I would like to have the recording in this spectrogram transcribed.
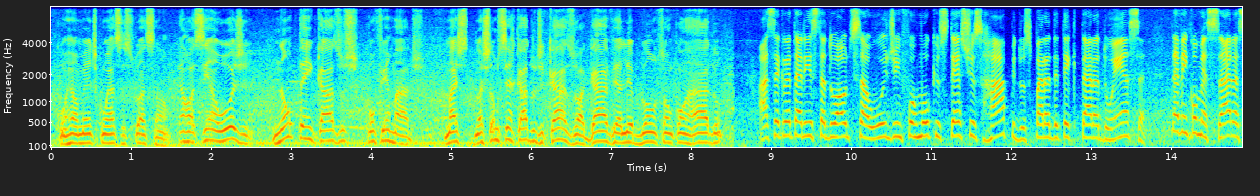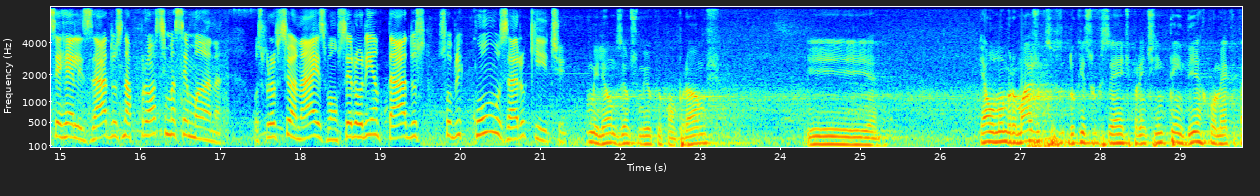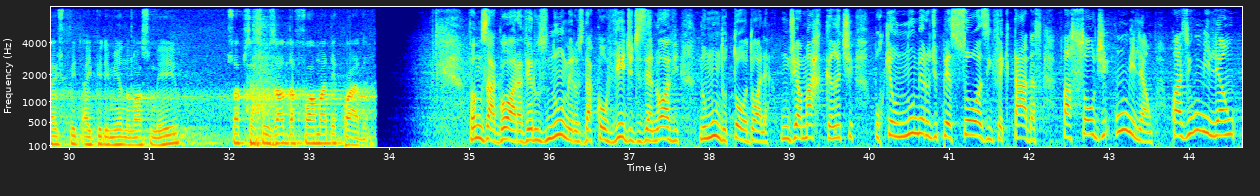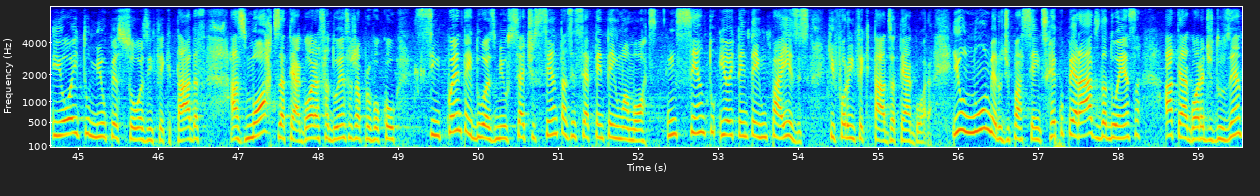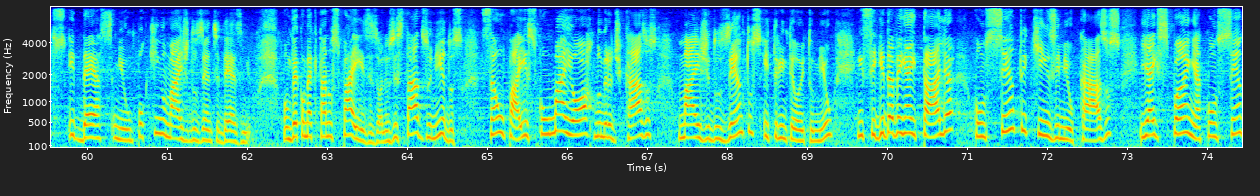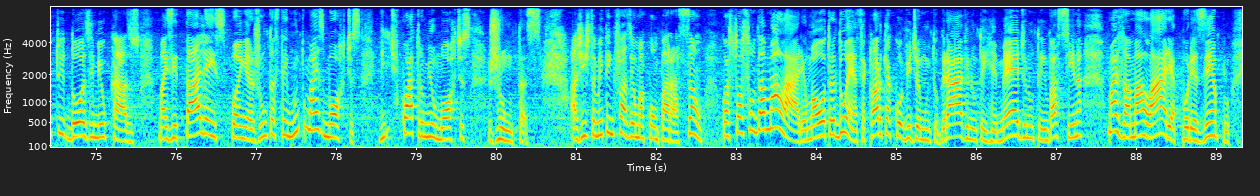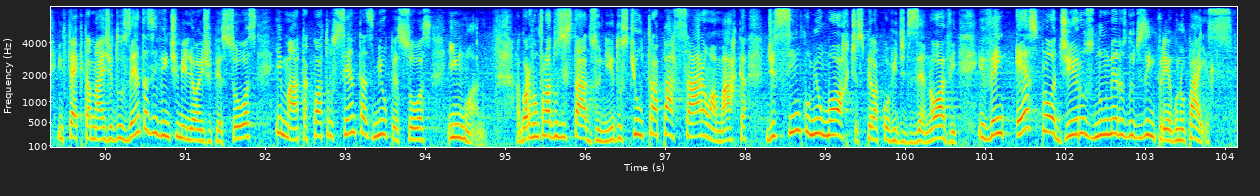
com realmente com essa situação. A Rocinha hoje não tem casos confirmados, mas nós estamos cercados de casos, a Gávea, Leblon, São Conrado. A Secretaria Estadual de Saúde informou que os testes rápidos para detectar a doença devem começar a ser realizados na próxima semana. Os profissionais vão ser orientados sobre como usar o kit. 1 milhão e 200 mil que compramos e é um número mais do que suficiente para a gente entender como é que está a epidemia no nosso meio, só precisa ser usado da forma adequada. Vamos agora ver os números da Covid-19 no mundo todo. Olha, um dia marcante porque o número de pessoas infectadas passou de 1 milhão, quase 1 milhão e 8 mil pessoas infectadas. As mortes até agora, essa doença já provocou 52.771 mortes em 181 países que foram infectados até agora. E o número de pacientes recuperados da doença até agora é de 210 mil, um pouquinho mais de 210 mil. Vamos ver como é que está nos países. Olha, os Estados Unidos são o país com o maior número de casos, mais de 238 mil. Em seguida vem a Itália, com 115 mil casos, e a Espanha, com 112 mil casos. Mas Itália e Espanha juntas têm muito mais mortes, 24 mil mortes juntas. A gente também tem que fazer uma comparação com a situação da malária, uma outra doença. É claro que a Covid é muito grave, não tem remédio, não tem vacina, mas a malária, por exemplo, infecta mais de 220 milhões de pessoas e mata 400 mil pessoas em um ano. Agora vamos falar dos Estados Unidos, que ultrapassaram a marca de 5 mil mortes pela Covid-19 e vem explodir os números do desemprego no país.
